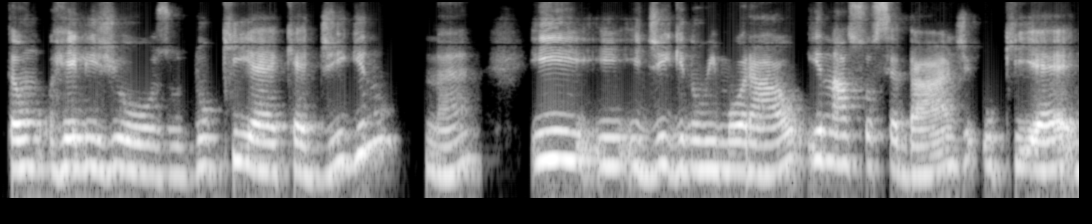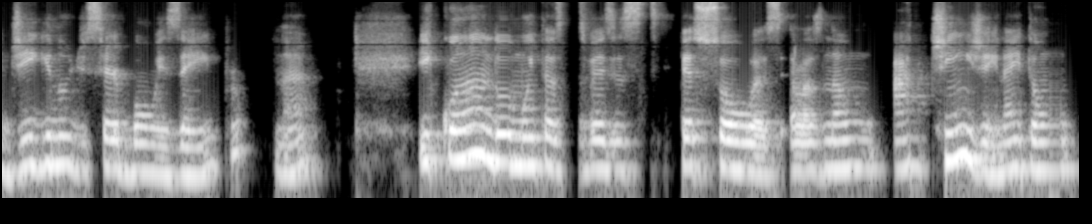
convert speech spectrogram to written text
Então, religioso do que é que é digno, né? E, e, e, digno e moral, e na sociedade, o que é digno de ser bom exemplo, né? E quando muitas vezes pessoas elas não atingem, né? Então,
